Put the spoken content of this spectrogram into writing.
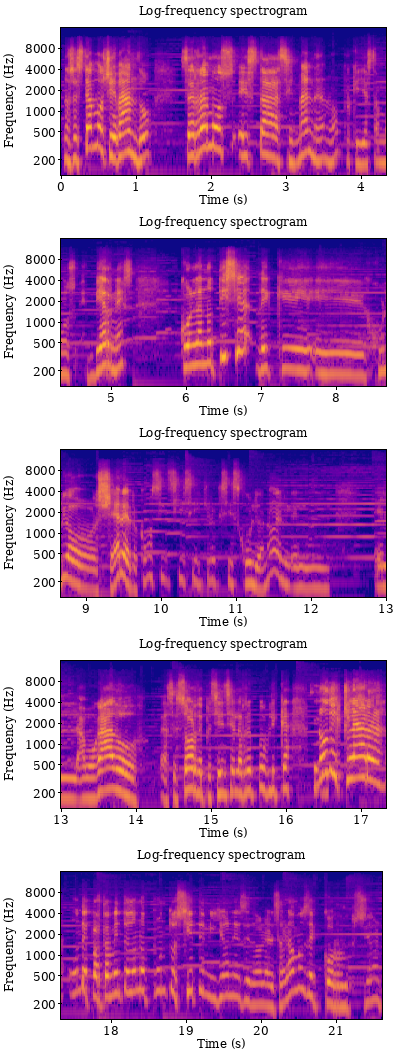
nos estamos llevando Cerramos esta semana, ¿no? Porque ya estamos en viernes, con la noticia de que eh, Julio Scherer, ¿cómo sí, sí, sí, creo que sí es Julio, ¿no? El, abogado, asesor de presidencia de la República, no declara un departamento de 1.7 millones de dólares. Hablamos de corrupción.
